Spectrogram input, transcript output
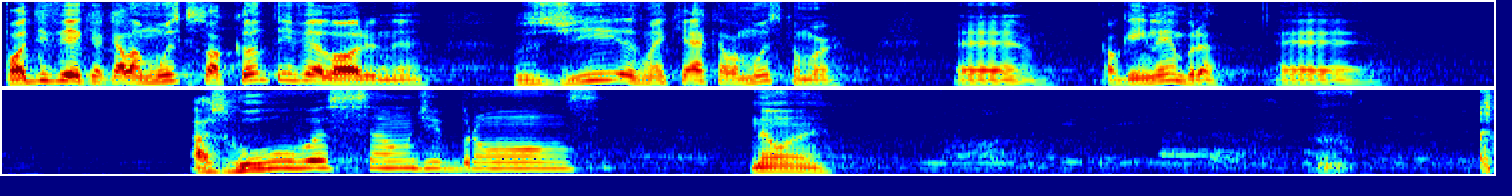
Pode ver que aquela música só canta em velório, né? Os dias, como é que é aquela música, amor? É, alguém lembra? É, as ruas são de bronze. Não é?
